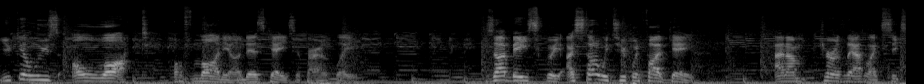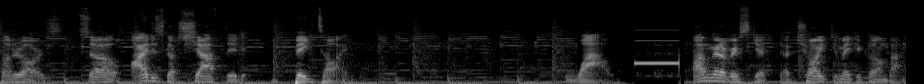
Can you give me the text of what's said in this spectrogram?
You can lose a lot of money on this case, apparently. Because I basically, I started with 2.5k, and I'm currently at like $600. So I just got shafted big time. Wow. I'm gonna risk it. I try to make a comeback.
